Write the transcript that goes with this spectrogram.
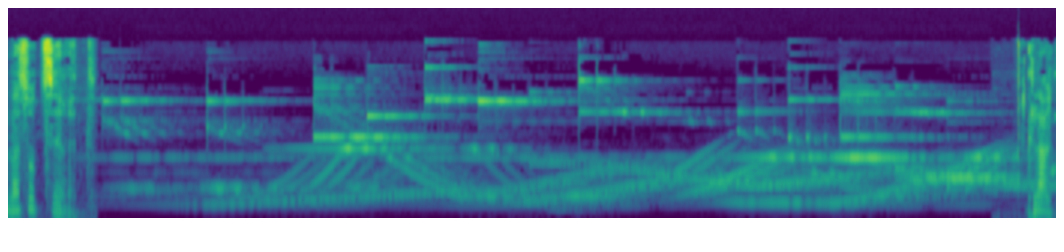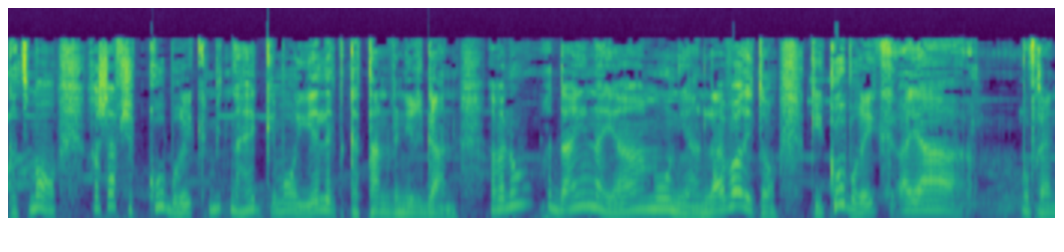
לעשות סרט. קלארק עצמו חשב שקובריק מתנהג כמו ילד קטן ונרגן, אבל הוא עדיין היה מעוניין לעבוד איתו, כי קובריק היה... ובכן,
